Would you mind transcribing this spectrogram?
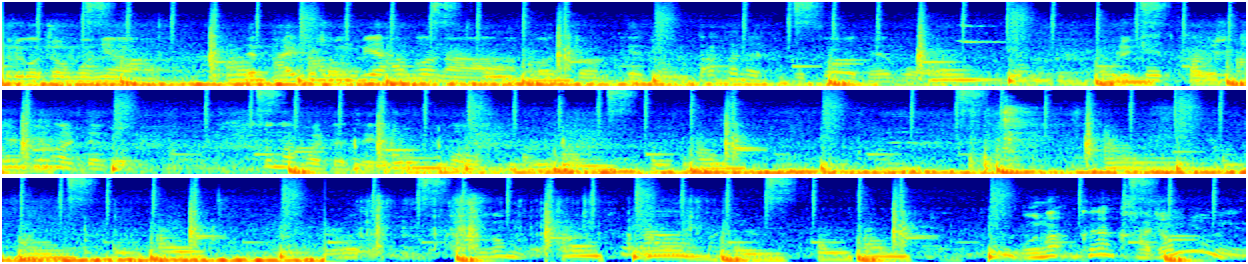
그리고 좀 뭐냐 내 바이크 정비하거나 뭐좀 이렇게 좀 닦아낼 때도 써도 되고 우리 이렇게 가끔씩 캠핑할 때도 수납할 때 되게 좋고 이건 뭐야? 문화 그냥 가정용이네.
